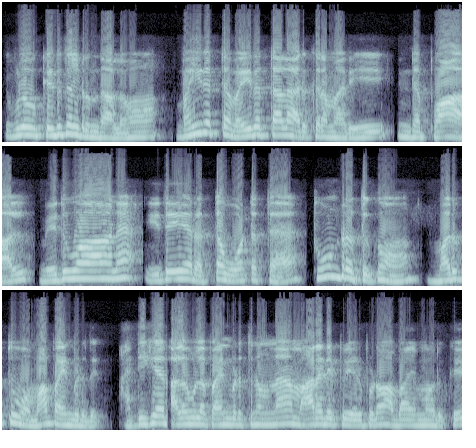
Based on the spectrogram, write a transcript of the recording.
இவ்வளவு கெடுதல் இருந்தாலும் வைரத்தை வைரத்தால அறுக்கிற மாதிரி இந்த பால் மெதுவான இதய ரத்த ஓட்டத்தை தூண்டுறதுக்கும் மருத்துவமா பயன்படுது. அதிக அளவுல பயன்படுத்தினோம்னா மாரடைப்பு ஏற்படும் அபாயமும் இருக்கு.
